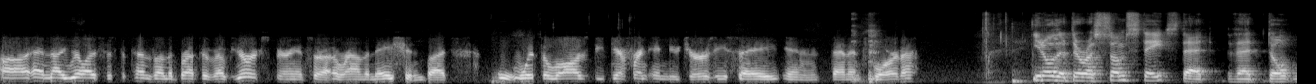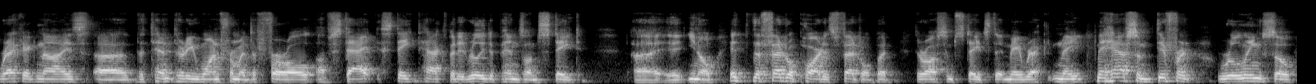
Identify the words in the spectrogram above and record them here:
Uh, and I realize this depends on the breadth of, of your experience uh, around the nation, but would the laws be different in New Jersey, say, in than in Florida? You know that there are some states that that don't recognize uh, the 1031 from a deferral of stat, state tax, but it really depends on state. Uh, it, you know, it, the federal part is federal, but there are some states that may rec- may may have some different rulings. So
